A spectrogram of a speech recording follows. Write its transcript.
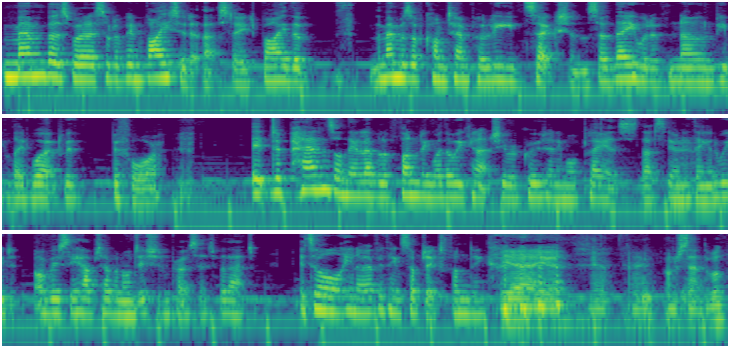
members were sort of invited at that stage by the the members of Contempo lead sections, so they would have known people they'd worked with before. It depends on their level of funding whether we can actually recruit any more players. That's the only thing, and we'd obviously have to have an audition process for that. It's all you know, everything's subject to funding. yeah, yeah, yeah, uh, understandable.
